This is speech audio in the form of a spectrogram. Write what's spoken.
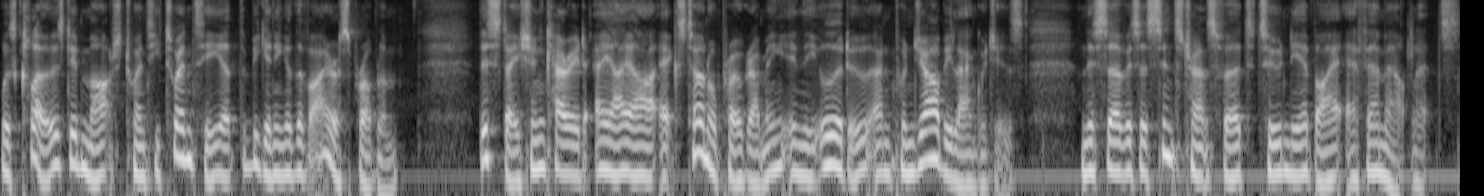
was closed in March 2020 at the beginning of the virus problem. This station carried AIR external programming in the Urdu and Punjabi languages and this service has since transferred to two nearby FM outlets.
